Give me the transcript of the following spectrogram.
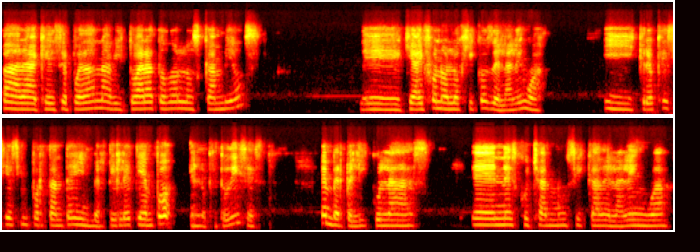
para que se puedan habituar a todos los cambios eh, que hay fonológicos de la lengua. Y creo que sí es importante invertirle tiempo en lo que tú dices, en ver películas, en escuchar música de la lengua,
